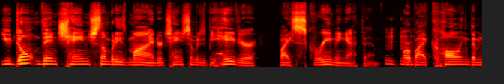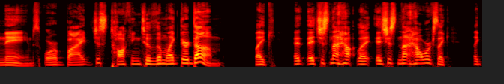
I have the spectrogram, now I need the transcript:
you don't then change somebody's mind or change somebody's behavior by screaming at them or Mhm. by calling them names or by just talking to them like they're dumb. Like it, it's just not how like it's just not how it works. Like like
